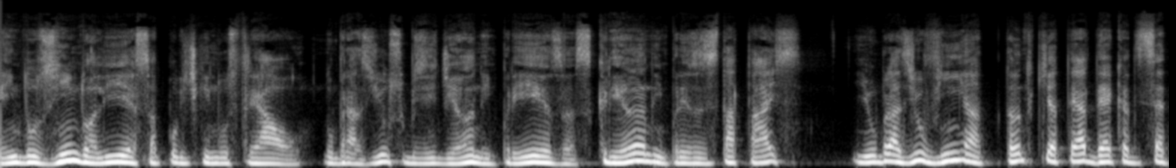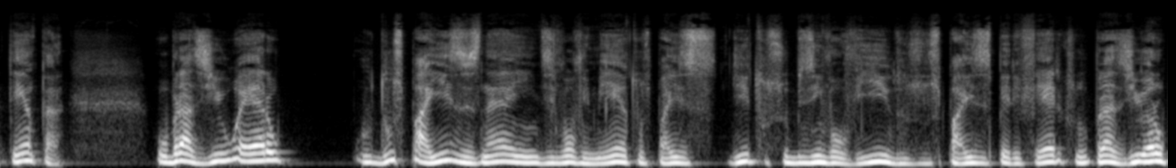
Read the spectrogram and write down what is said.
induzindo ali essa política industrial no Brasil, subsidiando empresas, criando empresas estatais. E o Brasil vinha, tanto que até a década de 70, o Brasil era o, o dos países né, em desenvolvimento, os países ditos subdesenvolvidos, os países periféricos, o Brasil era, o,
